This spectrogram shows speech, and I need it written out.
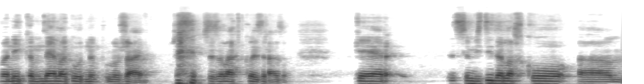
v nekem nelagodnem položaju, če se lahko izrazim. Ker se mi zdi, da lahko, um,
